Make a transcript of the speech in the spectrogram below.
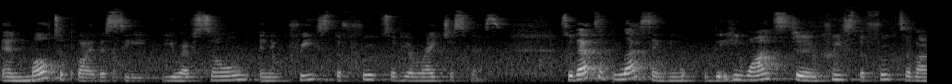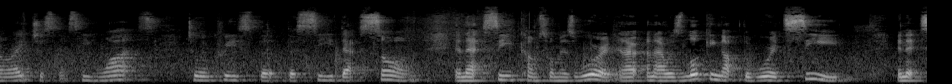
and multiply the seed you have sown and increase the fruits of your righteousness. So that's a blessing. He, he wants to increase the fruits of our righteousness. He wants to increase the, the seed that's sown. And that seed comes from His Word. And I, and I was looking up the word seed, and it's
